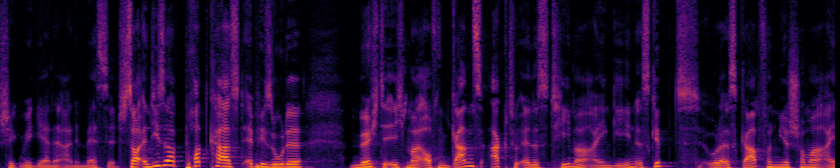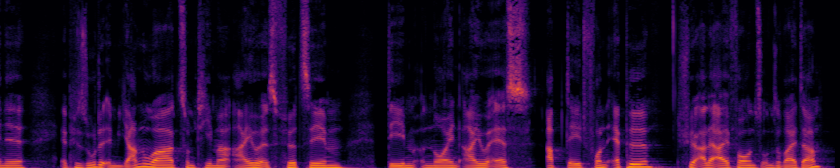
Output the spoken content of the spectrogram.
schick mir gerne eine Message. So, in dieser Podcast-Episode möchte ich mal auf ein ganz aktuelles Thema eingehen. Es gibt oder es gab von mir schon mal eine Episode im Januar zum Thema iOS 14, dem neuen iOS-Update von Apple für alle iPhones und so weiter.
